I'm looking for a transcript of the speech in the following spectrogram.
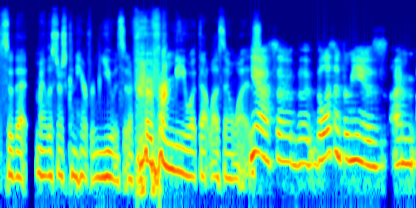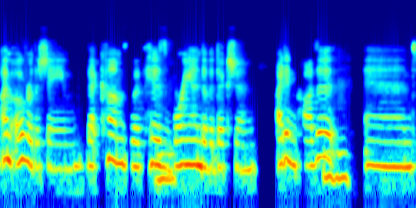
so that my listeners can hear from you instead of from me what that lesson was. Yeah. So the, the lesson for me is I'm I'm over the shame that comes with his mm-hmm. brand of addiction. I didn't cause it. Mm-hmm. And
